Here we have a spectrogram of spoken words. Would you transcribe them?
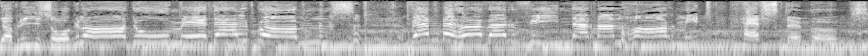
Jag blir så glad och medelbums. Vem behöver vin när man har mitt hästemums?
